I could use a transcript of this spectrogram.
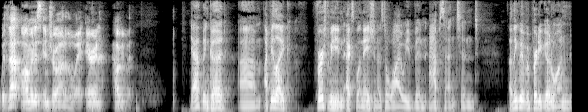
With that ominous intro out of the way, Aaron, how have you been? Yeah, I've been good. Um, I feel like first we need an explanation as to why we've been absent, and I think we have a pretty good one.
